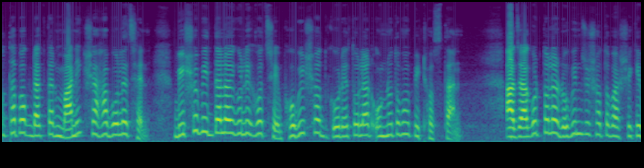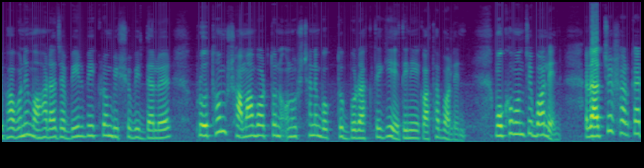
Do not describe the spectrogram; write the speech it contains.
অধ্যাপক ডাক্তার মানিক সাহা বলেছেন বিশ্ববিদ্যালয়গুলি হচ্ছে ভবিষ্যৎ গড়ে তোলার অন্যতম পীঠস্থান। আজ আগরতলা রবীন্দ্র শতবার্ষিকী ভবনে মহারাজা বীর বিক্রম বিশ্ববিদ্যালয়ের প্রথম সমাবর্তন অনুষ্ঠানে বক্তব্য রাখতে গিয়ে তিনি কথা বলেন। মুখ্যমন্ত্রী বলেন, রাজ্য সরকার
